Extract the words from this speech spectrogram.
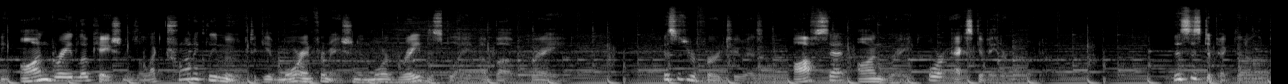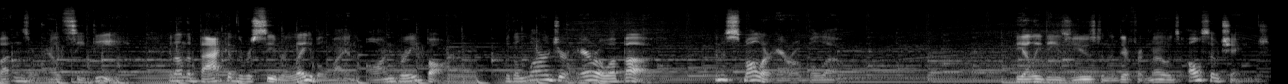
the on-grade location is electronically moved to give more information and more grade display above grade. This is referred to as offset on grade or excavator mode. This is depicted on the buttons or LCD and on the back of the receiver label by an on grade bar with a larger arrow above and a smaller arrow below. The LEDs used in the different modes also change.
